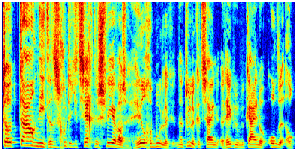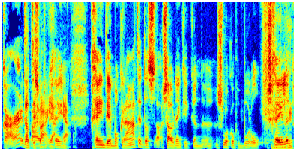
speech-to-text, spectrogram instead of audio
Totaal niet. Dat is goed dat je het zegt. De sfeer was heel gemoedelijk. Natuurlijk, het zijn republikeinen onder elkaar. Dat is waar, ja, geen, ja. geen democraten. Dat zou denk ik een, een slok op een borrel schelen.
